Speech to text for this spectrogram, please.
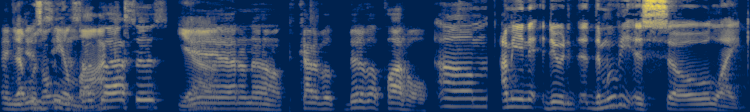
And you didn't was see only the unlocked? sunglasses? Yeah. I don't know. Kind of a bit of a plot hole. Um, I mean, dude, the, the movie is so like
